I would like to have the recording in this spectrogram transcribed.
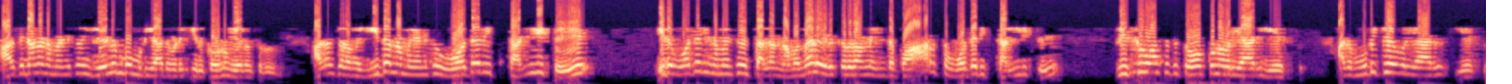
அதனால நம்ம என்ன எழும்ப முடியாத வரைக்கும் இருக்கணும் வேணும் சொல்றது அதான் சொல்றாங்க இதை நம்ம எனக்கு உதறி தள்ளிட்டு இதை உதறி நம்ம தள்ள நம்ம மேல இருக்கிறதான இந்த பாரத்தை உதறி தள்ளிட்டு விசுவாசத்தை துவக்குனவர் யாரு? இயேசு. அதை முடிக்கிறவர் யாரு? இயேசு.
